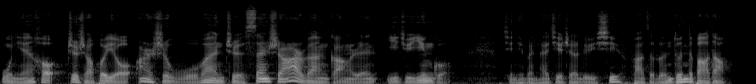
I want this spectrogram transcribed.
五年后至少会有二十五万至三十二万港人移居英国。今天，本台记者吕希发自伦敦的报道。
